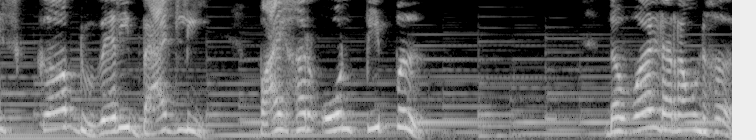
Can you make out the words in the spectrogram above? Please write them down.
is curbed very badly by her own people, the world around her,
